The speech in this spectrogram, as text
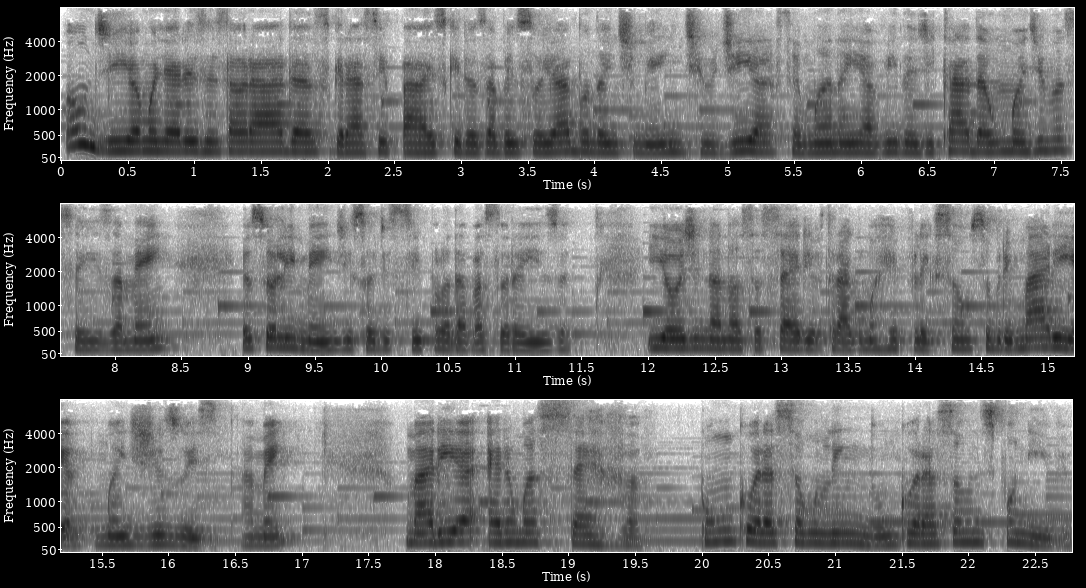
Bom dia, mulheres restauradas, graça e paz, que Deus abençoe abundantemente o dia, a semana e a vida de cada uma de vocês, amém? Eu sou Limende, sou discípula da pastora Isa e hoje na nossa série eu trago uma reflexão sobre Maria, mãe de Jesus, amém? Maria era uma serva com um coração lindo, um coração disponível.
